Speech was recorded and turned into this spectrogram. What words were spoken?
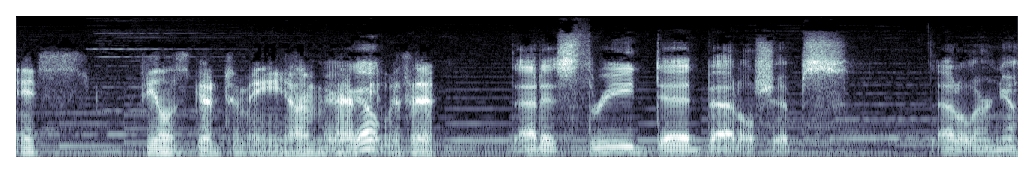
it feels good to me. I'm There happy with it. That is three dead battleships. That'll earn you.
